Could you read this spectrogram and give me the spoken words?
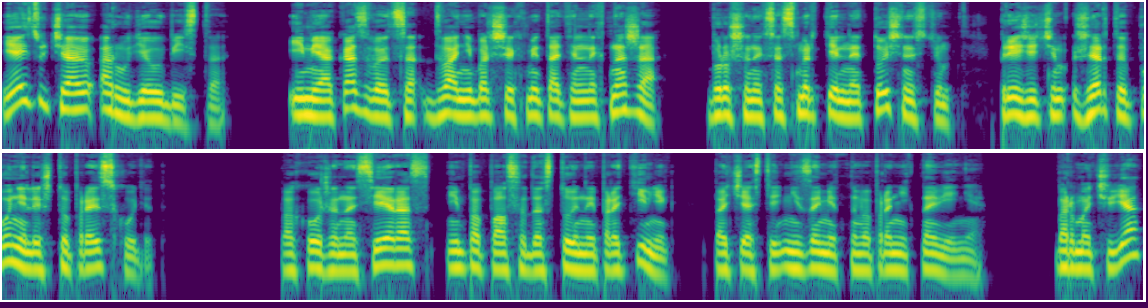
Я изучаю орудие убийства. Ими оказываются два небольших метательных ножа, брошенных со смертельной точностью, прежде чем жертвы поняли, что происходит. Похоже, на сей раз им попался достойный противник по части незаметного проникновения. Бормочу я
